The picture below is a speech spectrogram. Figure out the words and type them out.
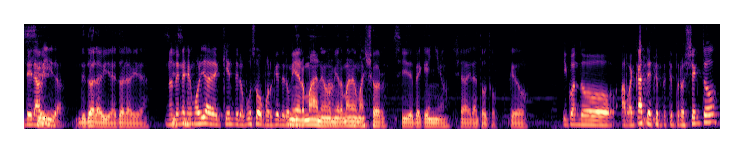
de la Sí, vida. De toda la vida, de toda la vida. No Sí, tenés sí. memoria de quién te lo puso o por qué te lo Mi puso. hermano, Ah. mi hermano mayor, sí, de pequeño, ya era Toto, quedó. Y cuando arrancaste este, este proyecto,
